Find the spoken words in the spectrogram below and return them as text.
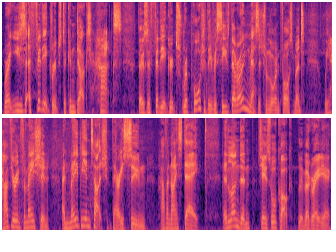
where it uses affiliate groups to conduct hacks. Those affiliate groups reportedly received their own message from law enforcement. We have your information and may be in touch very soon. Have a nice day. In London, James Woolcock, Bloomberg Radio.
